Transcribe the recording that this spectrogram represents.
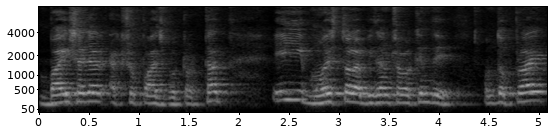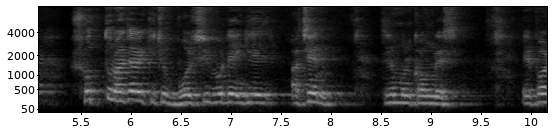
বাইশ হাজার একশো পাঁচ ভোট। অর্থাৎ এই মহেশতলা বিধানসভা কেন্দ্রে অন্তত প্রায় সত্তর হাজারের কিছু বলসি ভোটে এগিয়ে আছেন তৃণমূল কংগ্রেস। এরপর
